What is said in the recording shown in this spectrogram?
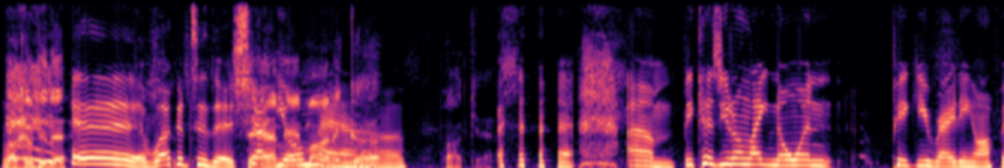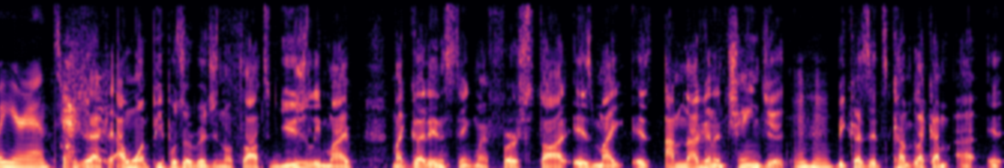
Welcome to the welcome to the Sam shut your and Monica. mouth podcast. um because you don't like no one picky writing off of your answer exactly. I want people's original thoughts, and usually my my gut instinct, my first thought is my is I'm not gonna change it Mm-hmm. because it's come like I'm. Uh, it,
